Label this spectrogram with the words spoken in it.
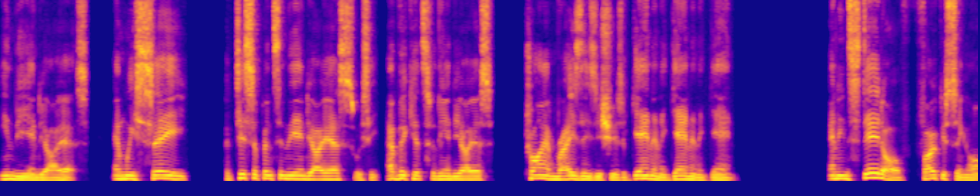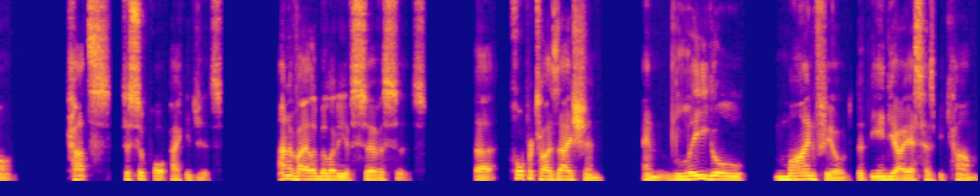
in the NDIS. And we see participants in the NDIS, we see advocates for the NDIS try and raise these issues again and again and again. And instead of focusing on cuts to support packages, unavailability of services, the corporatization and legal minefield that the NDIS has become,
